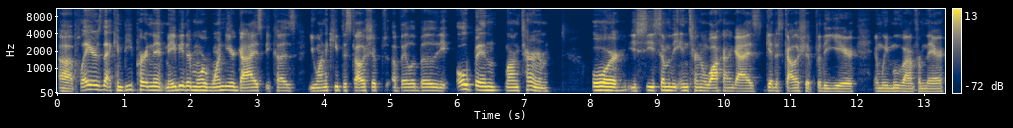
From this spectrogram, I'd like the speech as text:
uh, players that can be pertinent. Maybe they're more one year guys because you want to keep the scholarship availability open long term, or you see some of the internal walk on guys get a scholarship for the year and we move on from there.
